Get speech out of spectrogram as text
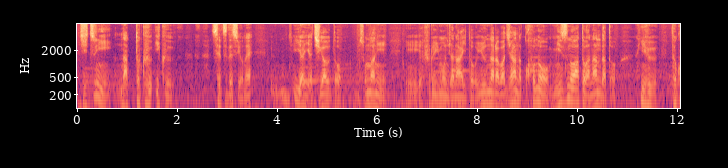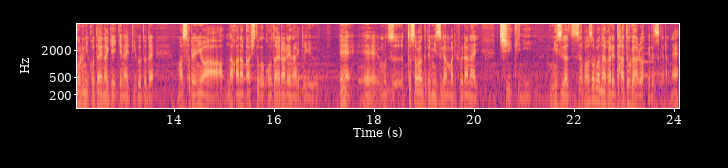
実に納得いく説ですよね。いやいや違うと。そんなに古いもんじゃないというならばじゃあこの水の跡は何だというところに答えなきゃいけないということで、まあ、それにはなかなか人が答えられないという、ねえー、もうずっと砂漠で水があんまり降らない地域に水がザバザバ流れた跡があるわけですからね。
